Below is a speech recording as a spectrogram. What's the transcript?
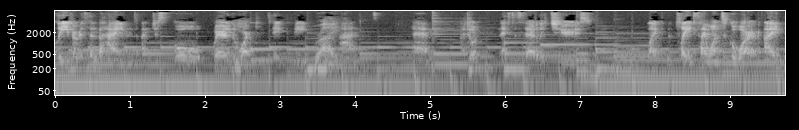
leave everything behind and just go where the work can take me Right. and um, I don't necessarily choose like the place I want to go work. I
